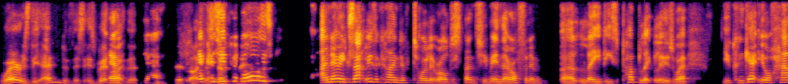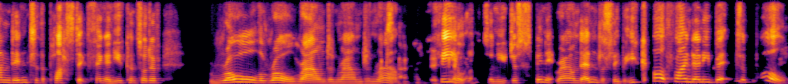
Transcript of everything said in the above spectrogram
Where is the end of this? It's a bit yeah, like the, yeah, because yeah, you can always. I know exactly the kind of toilet roll dispenser you mean. They're often in uh, ladies' public loos where you can get your hand into the plastic thing and you can sort of roll the roll round and round and round. Exactly. feel it and you just spin it round endlessly but you can't find any bit to pull.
